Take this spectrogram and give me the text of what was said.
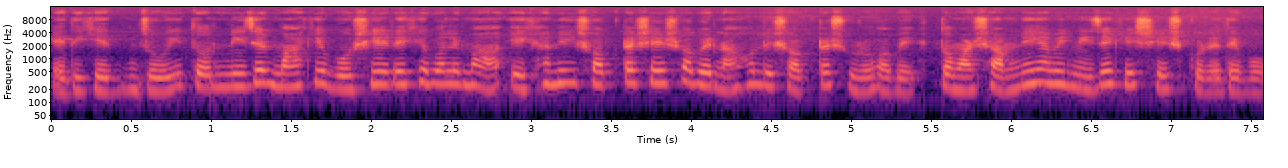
এদিকে জয়ী তো নিজের মাকে বসিয়ে রেখে বলে, মা, এখানেই সবটা শেষ হবে, না হলে সবটা শুরু হবে। তোমার সামনেই আমি নিজেকে শেষ করে দেব।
